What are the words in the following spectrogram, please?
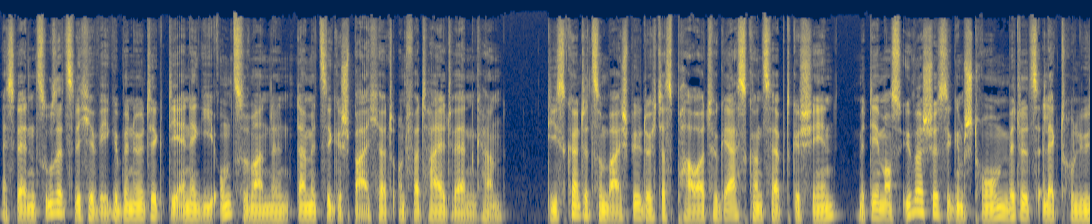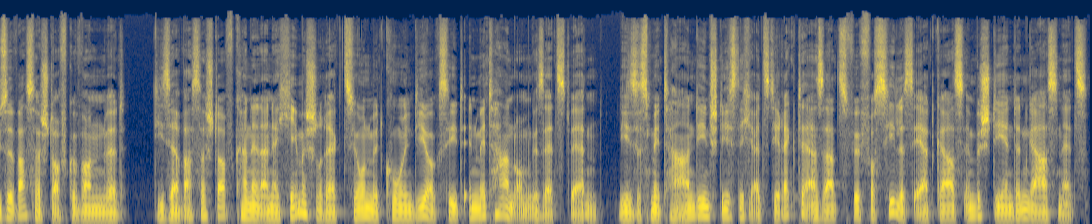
Es werden zusätzliche Wege benötigt, die Energie umzuwandeln, damit sie gespeichert und verteilt werden kann. Dies könnte zum Beispiel durch das Power-to-Gas-Konzept geschehen, mit dem aus überschüssigem Strom mittels Elektrolyse Wasserstoff gewonnen wird. Dieser Wasserstoff kann in einer chemischen Reaktion mit Kohlendioxid in Methan umgesetzt werden. Dieses Methan dient schließlich als direkter Ersatz für fossiles Erdgas im bestehenden Gasnetz.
